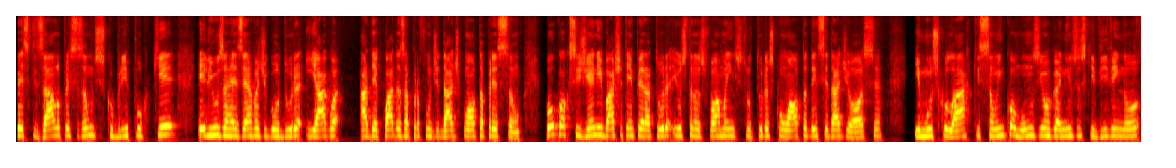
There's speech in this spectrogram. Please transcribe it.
pesquisá-lo, precisamos descobrir por que ele usa reserva de gordura e água adequadas à profundidade com alta pressão, pouco oxigênio e baixa temperatura e os transforma em estruturas com alta densidade óssea e muscular que são incomuns em organismos que vivem no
